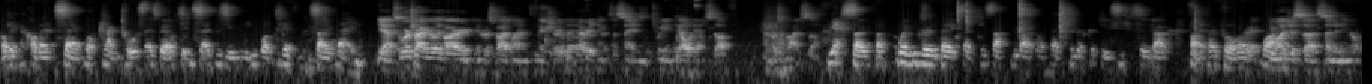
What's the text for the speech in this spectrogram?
or with a comment saying what Clang calls there's built in, so presumably you want to give them the same name. Yeah, so we're trying really hard in RISC-V Land to make sure that everything is the same between the LLVM stuff and RISC-V stuff. Yes, so for when you do the big extension stuff, you might want them to look at GCC bug Great. Do you 50401. want to just uh, send an email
